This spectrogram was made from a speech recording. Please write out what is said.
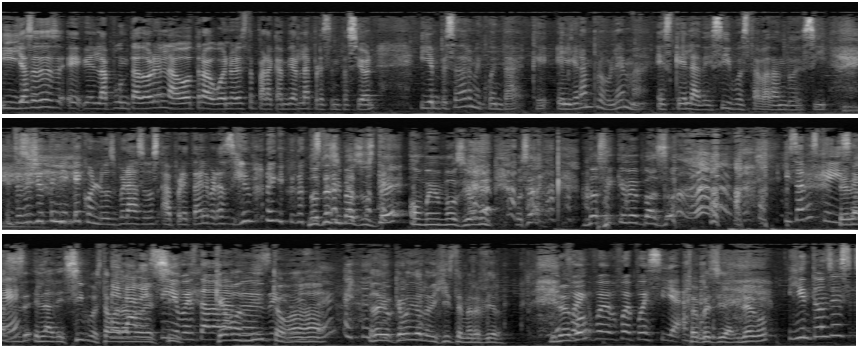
y ya sabes, eh, el apuntador en la otra, o bueno, este para cambiar la presentación, y empecé a darme cuenta que el gran problema es que el adhesivo estaba dando de sí. Entonces yo tenía que con los brazos apretar el brasier para que no No sé si me asusté o me emocioné. O sea, no sé qué me pasó. ¿Y sabes qué hice? El, el adhesivo estaba El dando adhesivo de sí. estaba qué bonito. ajá. O sea, digo, qué bonito lo dijiste, me refiero. Y luego Fue, fue, fue poesía. fue poesía. Y luego Y entonces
